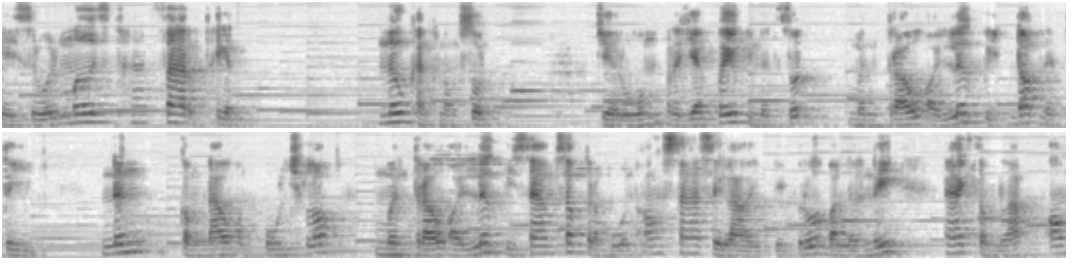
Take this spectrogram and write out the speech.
ងាយស្រួលមើលស្ថានសារធាតុនៅខាងក្នុងសុទ្ធជារួមរយៈពេលពិនិត្យសុទ្ធមិនត្រូវឲ្យលើសពី10នាទី និងកម្ដៅអំពូលឆ្លុះមិនត្រូវឲ្យលើសពី39អង្សាសេឡើយពីព្រោះបើលើសនេះអាចសម្លាប់អំ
